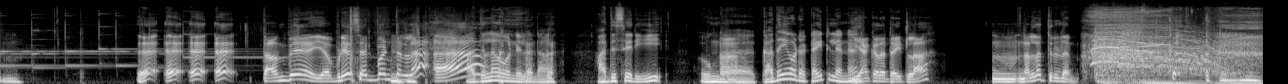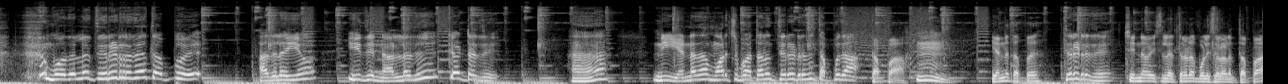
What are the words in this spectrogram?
Mm. தம்பி எப்படியோ செட் பண்ணிட்டல? அதெல்லாம் ஒண்ணு இல்லைண்ணா. அது சரி உங்க கதையோட டைட்டில் என்ன? என் கதை டைட்டிலா நல்ல திருடன். முதல்ல திருடுறதே தப்பு. அதுலயும் இது நல்லது கெட்டது. ஆ? நீ என்னதான் முறைச்சு பார்த்தாலும் திருடுறது தப்பு தான் தப்பா? ம். என்ன தப்பு? திருடுறது. சின்ன வயசுல திருடன் போலீஸ் சொல்லணும் தப்பா?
